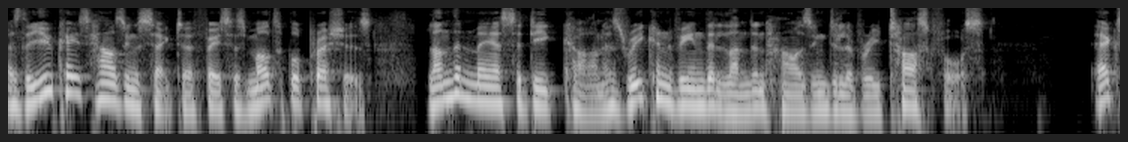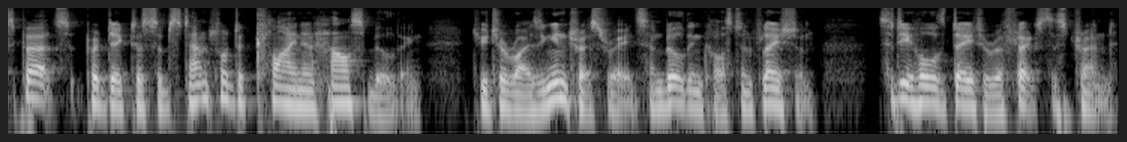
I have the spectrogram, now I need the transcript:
As the UK's housing sector faces multiple pressures, London Mayor Sadiq Khan has reconvened the London Housing Delivery Task Force. Experts predict a substantial decline in house building due to rising interest rates and building cost inflation. City Hall's data reflects this trend,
